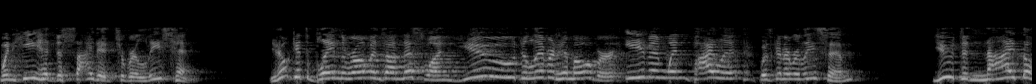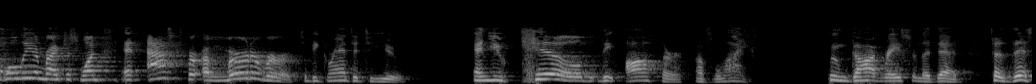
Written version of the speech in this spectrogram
when he had decided to release him. You don't get to blame the Romans on this one. You delivered him over even when Pilate was going to release him. You denied the holy and righteous one and asked for a murderer to be granted to you. And you killed the author of life, whom God raised from the dead. To this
